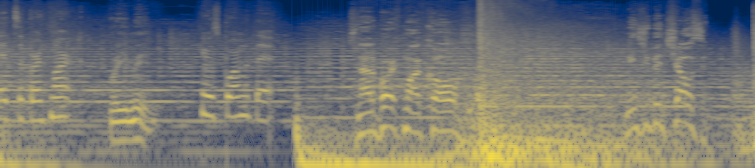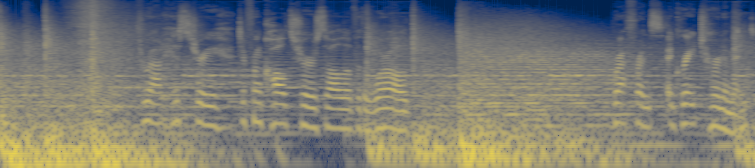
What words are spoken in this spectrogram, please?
It's a birthmark. What do you mean? He was born with it. It's not a birthmark, Cole. It means you've been chosen. Throughout history, different cultures all over the world reference a great tournament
